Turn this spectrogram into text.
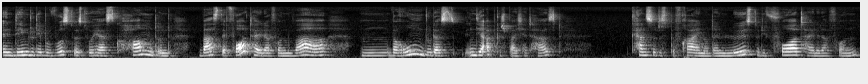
indem du dir bewusst wirst, woher es kommt und was der Vorteil davon war, hm, warum du das in dir abgespeichert hast, kannst du das befreien und dann löst du die Vorteile davon,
